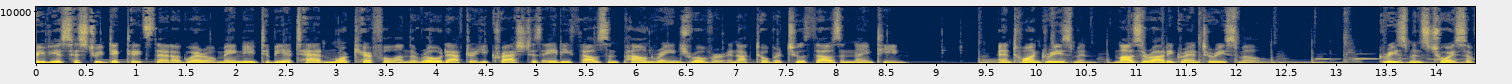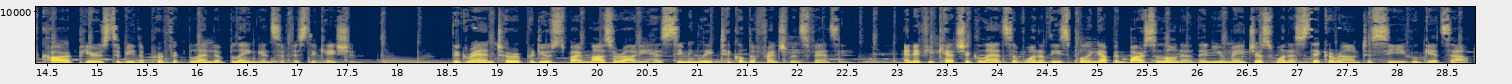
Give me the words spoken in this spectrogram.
Previous history dictates that Agüero may need to be a tad more careful on the road after he crashed his 80,000 pound Range Rover in October 2019. Antoine Griezmann, Maserati Gran Turismo. Griezmann's choice of car appears to be the perfect blend of bling and sophistication. The Grand Tourer produced by Maserati has seemingly tickled the Frenchman's fancy, and if you catch a glance of one of these pulling up in Barcelona, then you may just want to stick around to see who gets out.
